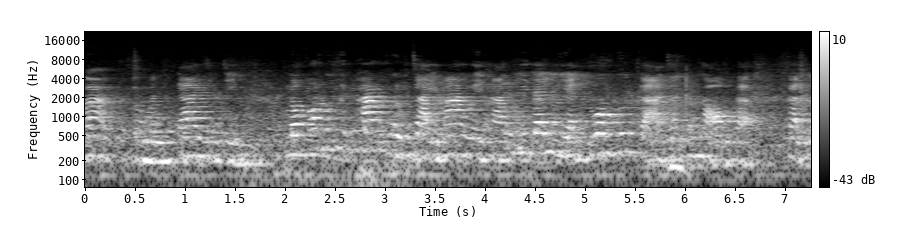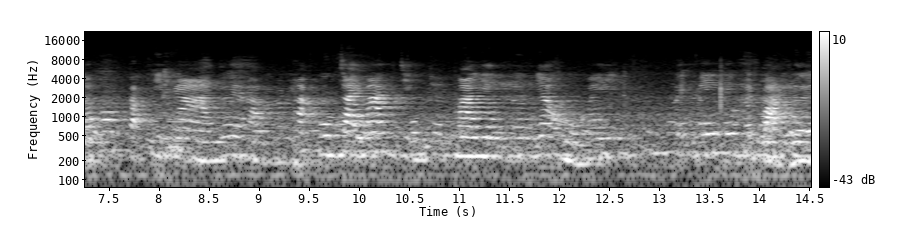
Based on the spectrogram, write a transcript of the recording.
ว่าเออมันได้จริงๆ แล้วก็รู้สึกภาคภูมิใจมากเลยค่ะที่ได้เรียนร่วมมือกับอาจารย์ถนอมกับกันแล้วก็กับทีมงานด้วยค่ะภาคภูมิใจมากจริงๆมาเรียนเรื่องเนี้ยโอ้โหไม่ ไม่ไม่ไม่ผิดหวังเลย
